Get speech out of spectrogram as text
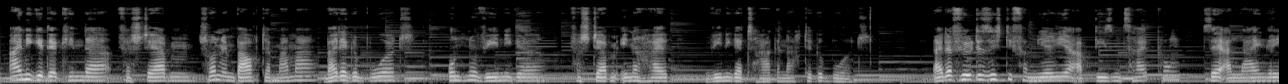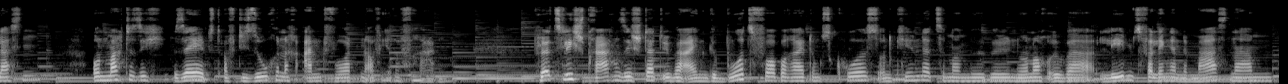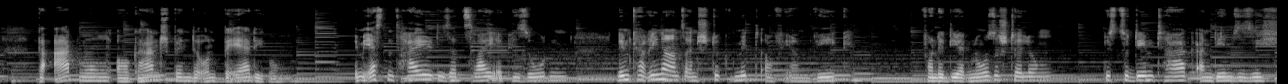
Einige der Kinder versterben schon im Bauch der Mama bei der Geburt und nur wenige versterben innerhalb weniger Tage nach der Geburt. Leider fühlte sich die Familie ab diesem Zeitpunkt sehr alleingelassen und machte sich selbst auf die Suche nach Antworten auf ihre Fragen. Plötzlich sprachen sie statt über einen Geburtsvorbereitungskurs und Kinderzimmermöbel nur noch über lebensverlängernde Maßnahmen, Beatmung, Organspende und Beerdigung. Im ersten Teil dieser zwei Episoden nimmt Karina uns ein Stück mit auf ihrem Weg von der Diagnosestellung bis zu dem Tag, an dem sie sich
